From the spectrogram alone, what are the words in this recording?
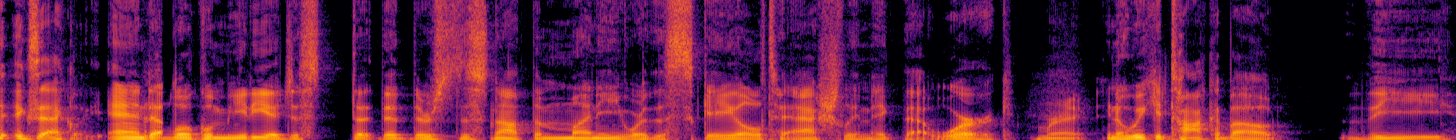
exactly. And uh, local media just, th- th- there's just not the money or the scale to actually make that work. Right. You know, we could talk about the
